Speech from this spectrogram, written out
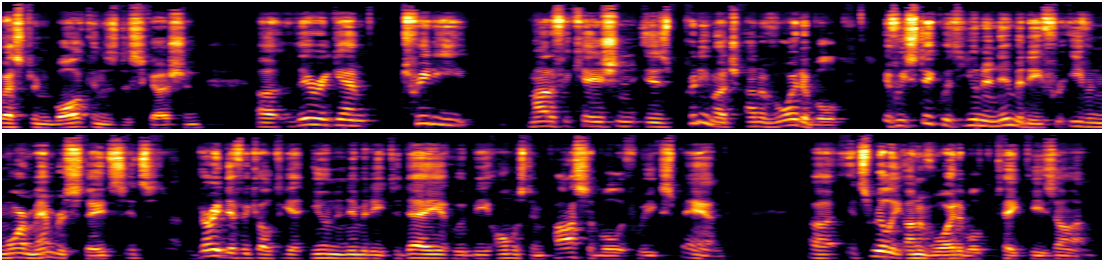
Western Balkans discussion. Uh, there again, treaty modification is pretty much unavoidable. If we stick with unanimity for even more member states, it's very difficult to get unanimity today. It would be almost impossible if we expand. Uh, it's really unavoidable to take these on.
